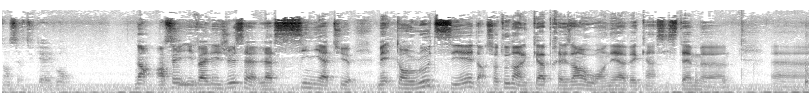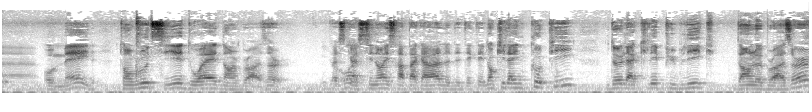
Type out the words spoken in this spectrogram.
ton certificat est bon. Non, en fait, il valide juste la- signature. Mais ton root CA, dans- surtout dans le cas présent où on est avec un système euh, euh, homemade, ton root CA doit être dans le browser. Parce que sinon, il ne sera pas capable de le détecter. Donc, il a une copie de la clé publique dans le browser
